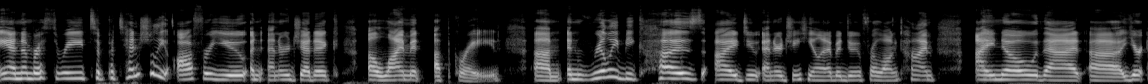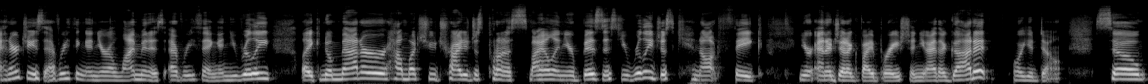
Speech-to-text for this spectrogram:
and number three, to potentially offer you an energetic alignment upgrade. Um, and really, because I do energy healing, I've been doing for a long time, I know that uh, your energy is everything and your alignment is everything. And you really, like, no matter how much you try to just put on a smile in your business, you really just cannot fake your energetic vibration. You either got it or you don't. So,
